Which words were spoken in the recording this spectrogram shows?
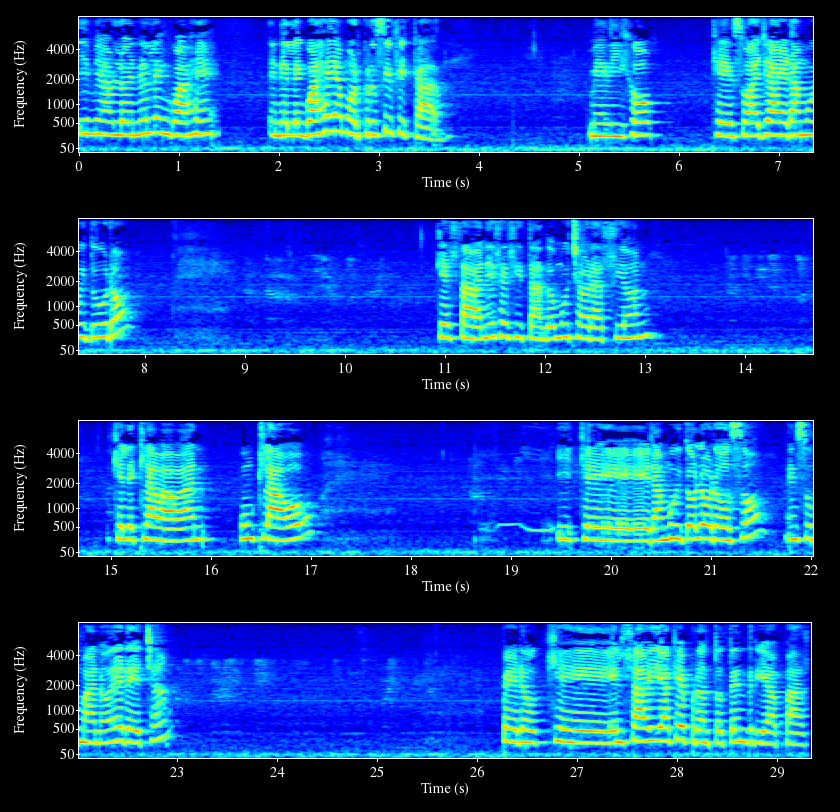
Y me habló en el lenguaje, en el lenguaje de amor crucificado. Me dijo que eso allá era muy duro, que estaba necesitando mucha oración, que le clavaban un clavo y que era muy doloroso en su mano derecha, pero que él sabía que pronto tendría paz.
